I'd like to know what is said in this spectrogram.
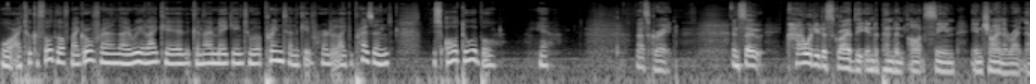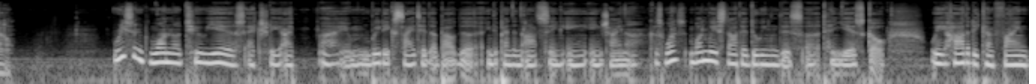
or I took a photo of my girlfriend, I really like it. Can I make it into a print and give her like a present? It's all doable. Yeah. That's great. And so, how would you describe the independent art scene in China right now? Recent one or two years, actually, I I'm really excited about the independent art scene in, in China because once when we started doing this uh, 10 years ago, we hardly can find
